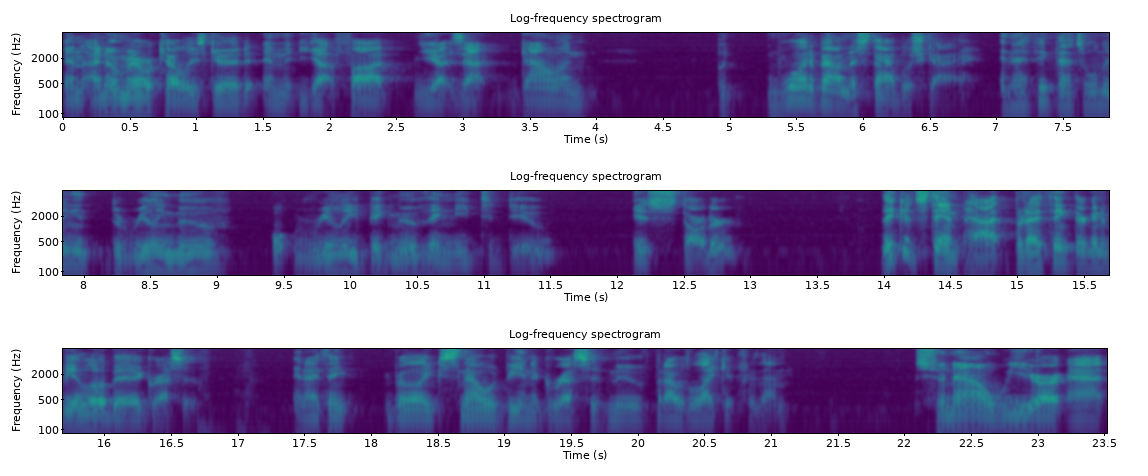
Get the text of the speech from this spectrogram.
And I know Merrill Kelly's good, and you got Pfaadt, you got Zach Gallen, what about an established guy? And I think that's only the really move, really big move they need to do, is starter. They could stand pat, but I think they're going to be a little bit aggressive. And I think like Snell would be an aggressive move, but I would like it for them. So now we are at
